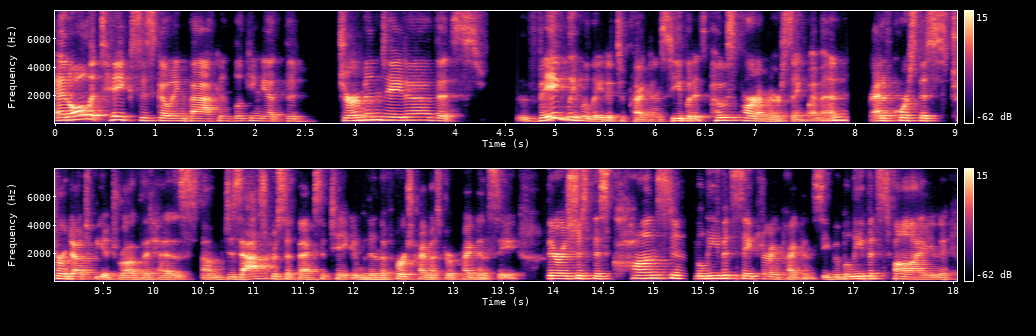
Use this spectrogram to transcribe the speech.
And all it takes is going back and looking at the German data that's vaguely related to pregnancy, but it's postpartum nursing women. And of course, this turned out to be a drug that has um, disastrous effects if taken within the first trimester of pregnancy. There is just this constant believe it's safe during pregnancy. We believe it's fine.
